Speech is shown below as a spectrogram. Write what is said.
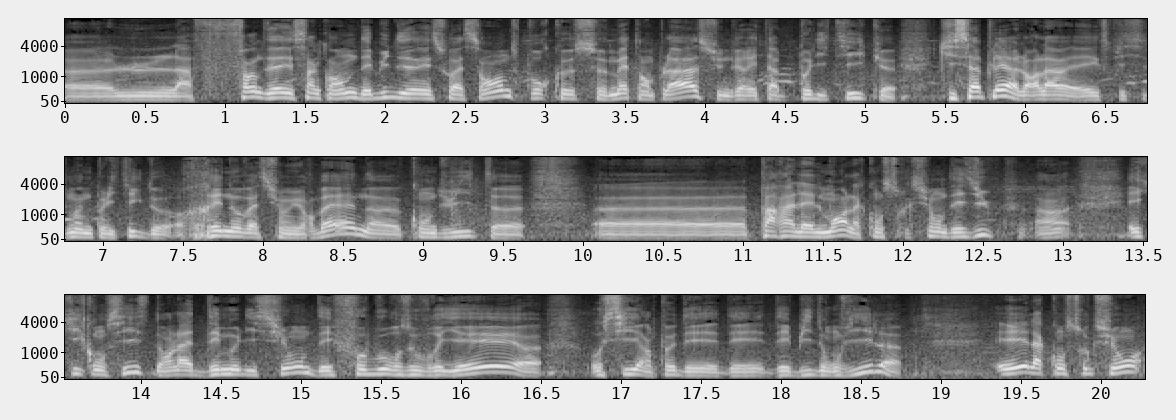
euh, la fin des années 50, début des années 60 pour que se mette en place une véritable politique qui s'appelait, alors là explicitement une politique de rénovation urbaine, euh, conduite euh, parallèlement à la construction des UP, hein, et qui consiste dans la démolition des faubourgs ouvriers, aussi un peu des, des, bidonvilles, et la construction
